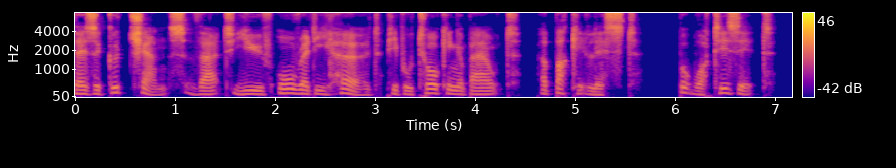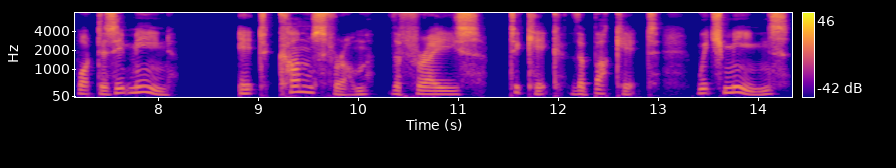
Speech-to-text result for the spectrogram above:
There's a good chance that you've already heard people talking about a bucket list. But what is it? What does it mean? It comes from the phrase to kick the bucket, which means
